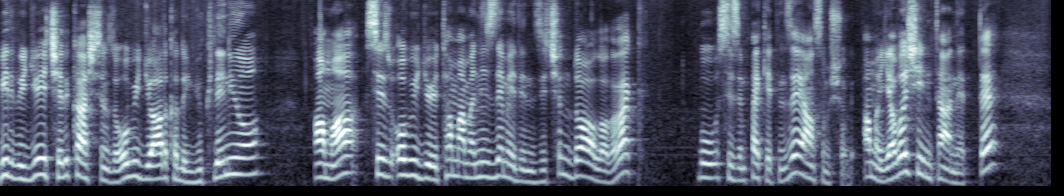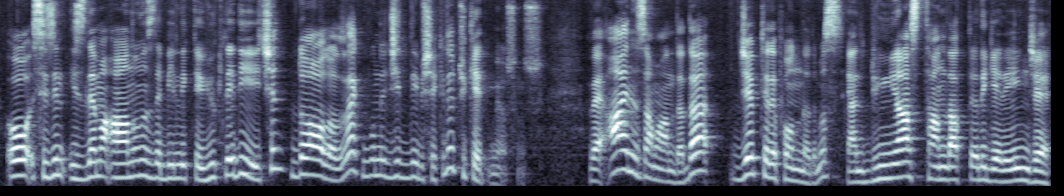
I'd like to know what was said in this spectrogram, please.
bir video içerik açtığınızda o video arkada yükleniyor ama siz o videoyu tamamen izlemediğiniz için doğal olarak bu sizin paketinize yansımış oluyor. Ama yavaş internette o sizin izleme anınızla birlikte yüklediği için doğal olarak bunu ciddi bir şekilde tüketmiyorsunuz. Ve aynı zamanda da cep telefonlarımız yani dünya standartları gereğince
